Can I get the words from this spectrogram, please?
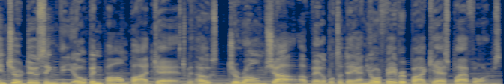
Introducing the Open Palm Podcast with host Jerome Shaw, available today on your favorite podcast platforms.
